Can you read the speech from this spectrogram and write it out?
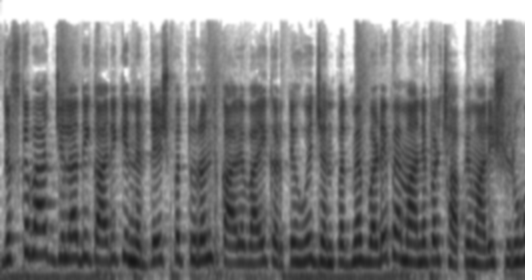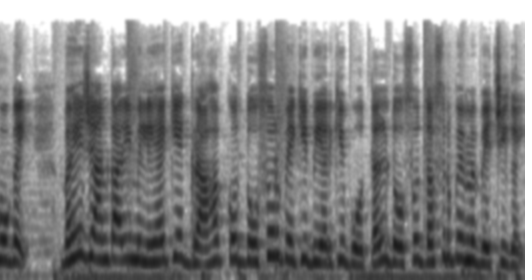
जिसके बाद जिलाधिकारी के निर्देश पर तुरंत कार्रवाई करते हुए जनपद में बड़े पैमाने पर छापेमारी शुरू हो गई। वहीं जानकारी मिली है कि एक ग्राहक को दो सौ की बियर की बोतल, दो सौ में बेची गई,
